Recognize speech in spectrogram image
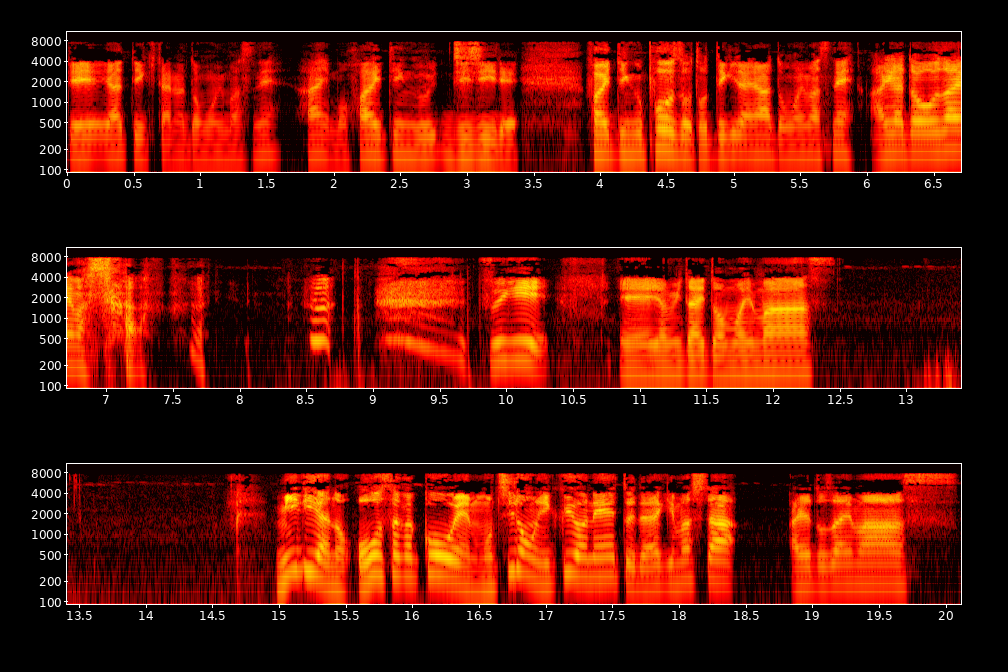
でやっていきたいなと思いますね。はい、もうファイティング GG で、ファイティングポーズを取っていきたいなと思いますね。ありがとうございました。次、えー、読みたいと思います。みり愛の大阪公演もちろん行くよね、といただきました。ありがとうございます。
